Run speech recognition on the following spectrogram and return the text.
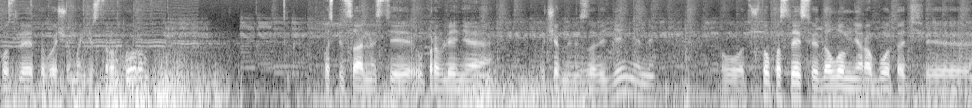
после этого еще магистратуру по специальности управления учебными заведениями. Вот. Что впоследствии дало мне работать, э,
